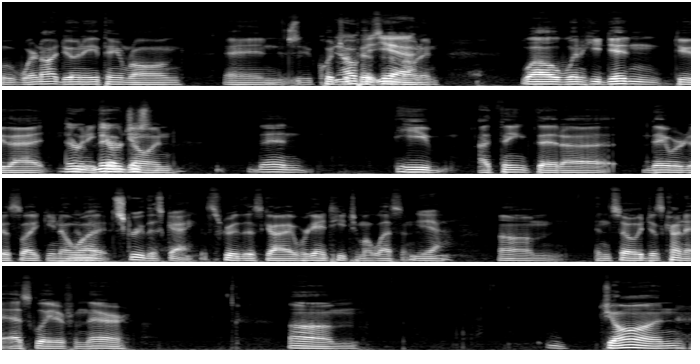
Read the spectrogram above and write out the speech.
We're not doing anything wrong, and quit your Okay, pissing yeah. and moaning. Well, when he didn't do that, They're- when he they kept just- going, then he, I think that uh, they were just like, you know You know what, Screw this guy. screw this guy. We're gonna teach him a lesson. Yeah. Um, and so it just kind of escalated from there. Um, John,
